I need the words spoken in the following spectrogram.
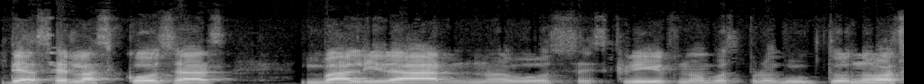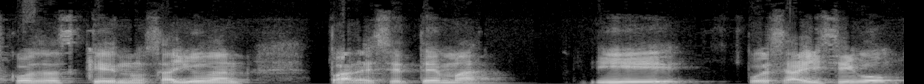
de hacer las cosas, validar nuevos scripts, nuevos productos, nuevas cosas que nos ayudan para ese tema. Y pues ahí sigo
